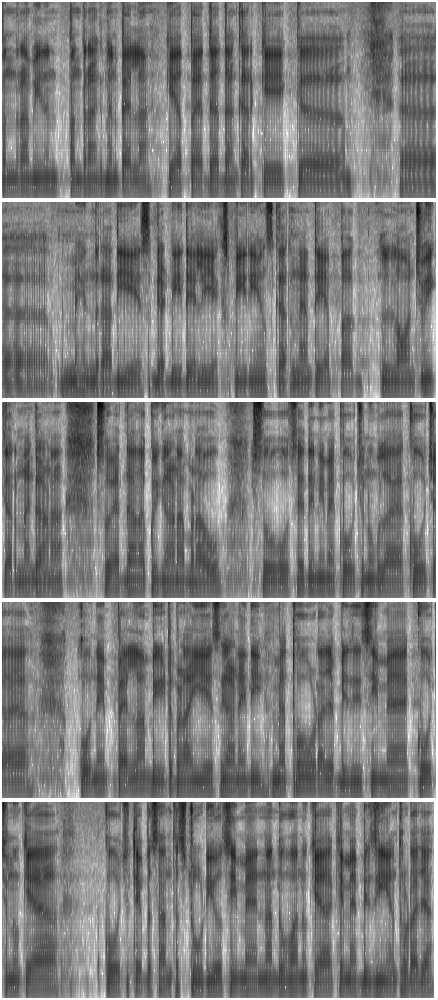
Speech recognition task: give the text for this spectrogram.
15 20 ਦਿਨ 15 ਕੁ ਦਿਨ ਪਹਿਲਾਂ ਕਿ ਆਪਾਂ ਇਦਾਂ ਇਦਾਂ ਕਰਕੇ ਇੱਕ ਮਹਿੰਦਰਾ ਦੀ ਇਸ ਗੱਡੀ ਦੇ ਲਈ ਐਕਸਪੀਰੀਅੰਸ ਕਰਨਾ ਹੈ ਤੇ ਆਪਾਂ ਲਾਂਚ ਵੀ ਕਰਨਾ ਗਾਣਾ। ਸੋ ਇਦਾਂ ਦਾ ਕੋਈ ਗਾਣਾ ਬਣਾਓ। ਸੋ ਉਸੇ ਦਿਨ ਹੀ ਮੈਂ ਕੋਚ ਨੂੰ ਬੁਲਾਇਆ। ਕੋਚ ਆਇਆ। ਉਹਨੇ ਪਹਿਲਾਂ ਬੀਟ ਬਣਾਈ ਇਸ ਗਾਣੇ ਦੀ। ਮੈਂ ਥੋੜਾ ਜਿਹਾ ਬਿਜ਼ੀ ਸੀ। ਮੈਂ ਕੋਚ ਨੂੰ ਕਿਹਾ ਕੋਚ ਤੇ ਬਸੰਤ ਸਟੂਡੀਓ ਸੀ, ਮੈਂ ਇਹਨਾਂ ਦੋਵਾਂ ਨੂੰ ਕਿਹਾ ਕਿ ਮੈਂ ਬਿਜ਼ੀ ਹਾਂ ਥੋੜਾ ਜਿਹਾ।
